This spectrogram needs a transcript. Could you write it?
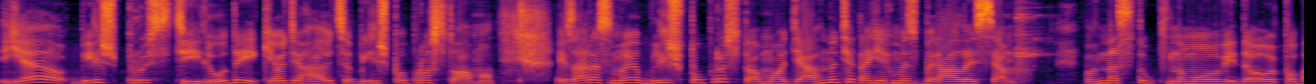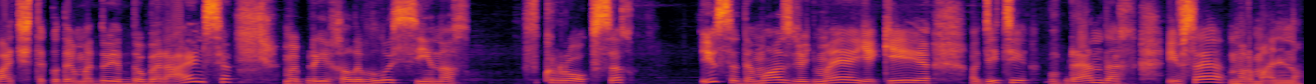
є більш прості люди, які одягаються більш по-простому. І зараз ми більш по-простому одягнуті, так як ми збиралися. В наступному відео ви побачите, куди ми добираємося. Ми приїхали в лосінах, в кроксах і сидимо з людьми, які одіті в брендах, і все нормально.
